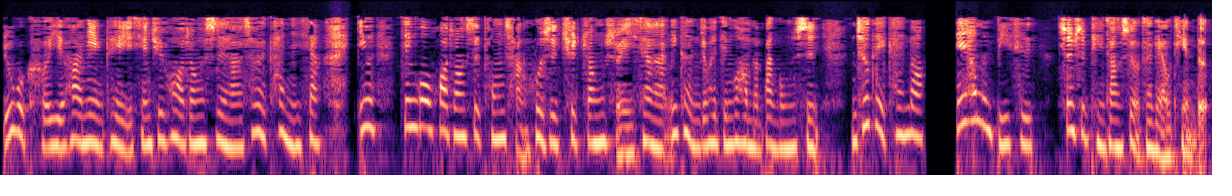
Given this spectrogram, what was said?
如果可以的话，你也可以先去化妆室啊，稍微看一下，因为经过化妆室通常或是去装水一下，你可能就会经过他们办公室，你就可以看到，诶，他们彼此是不是平常是有在聊天的？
